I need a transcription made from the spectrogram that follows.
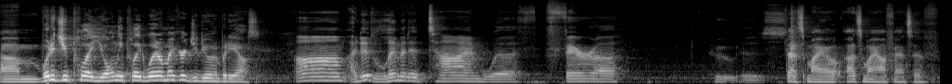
Um, what did you play? You only played Widowmaker. Or did you do anybody else? Um, I did limited time with Pharah, who is That's my that's my offensive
